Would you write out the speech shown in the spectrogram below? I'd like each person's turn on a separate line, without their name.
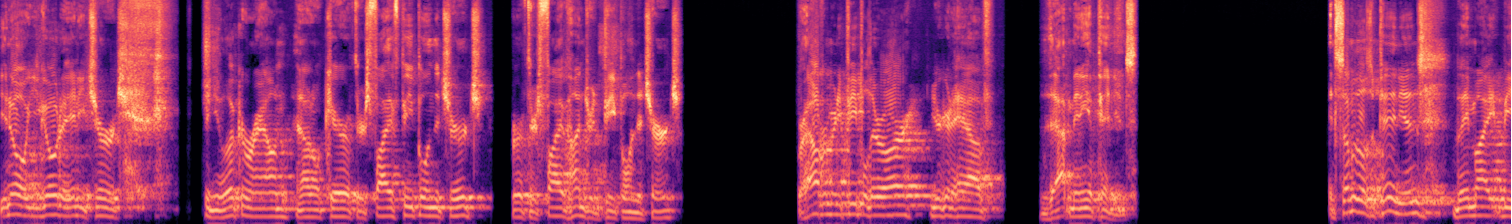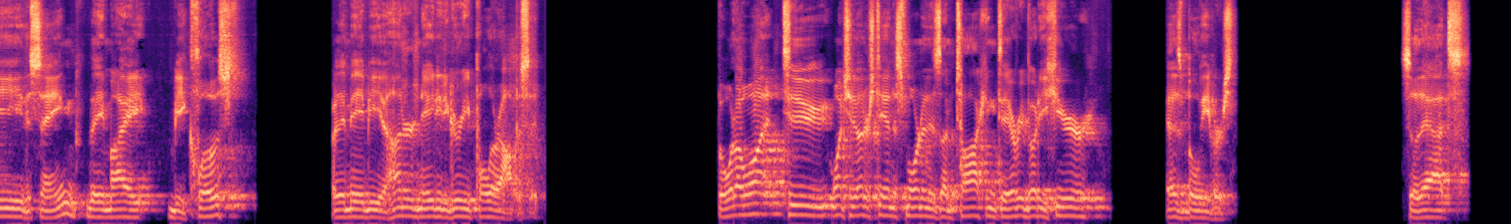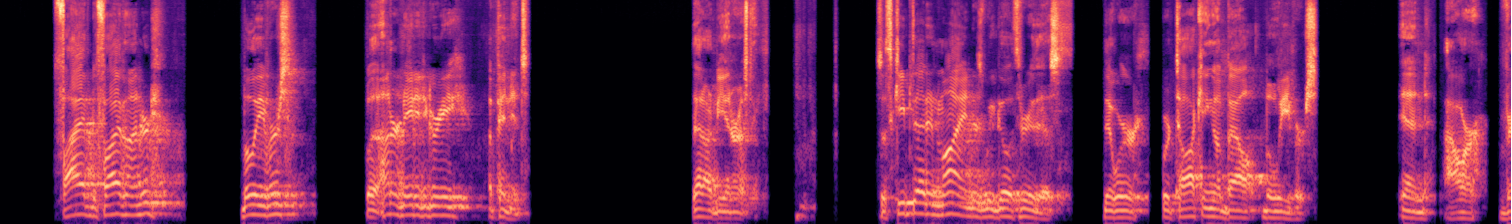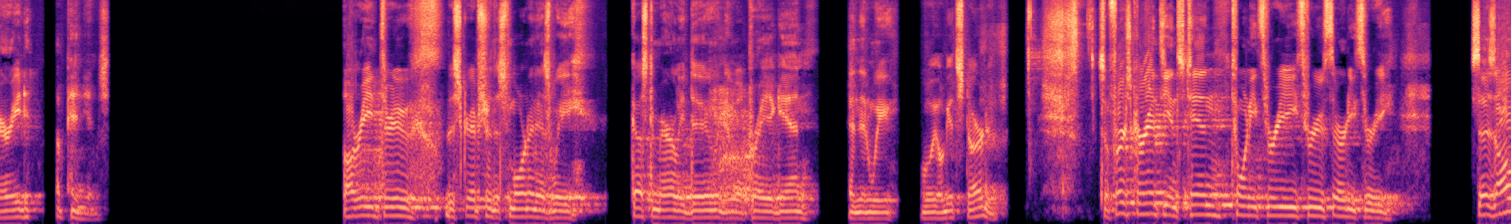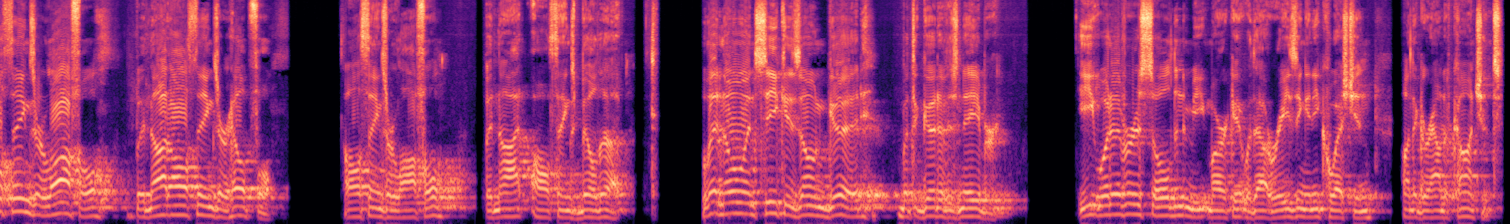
You know, you go to any church and you look around, and I don't care if there's five people in the church or if there's 500 people in the church, or however many people there are, you're going to have that many opinions. And some of those opinions, they might be the same, they might be close, or they may be 180 degree polar opposite. But what I want to want you to understand this morning is I'm talking to everybody here as believers. So that's five to 500 believers with 180 degree opinions. That ought to be interesting. So let's keep that in mind as we go through this, that we're, we're talking about believers and our varied opinions. I'll read through the scripture this morning as we customarily do, and then we'll pray again, and then we we'll get started. So 1 Corinthians 10, 23 through 33 says, All things are lawful, but not all things are helpful. All things are lawful, but not all things build up. Let no one seek his own good, but the good of his neighbor. Eat whatever is sold in the meat market without raising any question on the ground of conscience.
